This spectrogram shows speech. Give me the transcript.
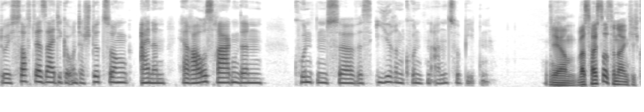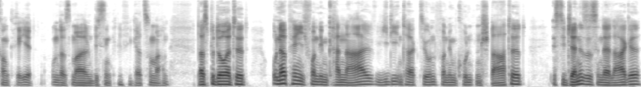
durch softwareseitige Unterstützung einen herausragenden Kundenservice ihren Kunden anzubieten. Ja, was heißt das denn eigentlich konkret, um das mal ein bisschen griffiger zu machen? Das bedeutet, unabhängig von dem Kanal, wie die Interaktion von dem Kunden startet, ist die Genesis in der Lage,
